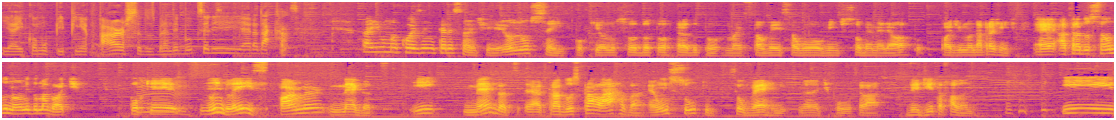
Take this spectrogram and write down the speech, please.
E aí, como o Pippin é parça dos Brandebooks, ele era da casa. Tá aí uma coisa interessante. Eu não sei, porque eu não sou doutor tradutor, mas talvez se algum ouvinte souber melhor, pode mandar pra gente. É a tradução do nome do magote. Porque Hum. no inglês, farmer maggot. E maggot é, traduz pra larva, é um insulto, seu verme, né? Tipo, sei lá, Vegeta falando. E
